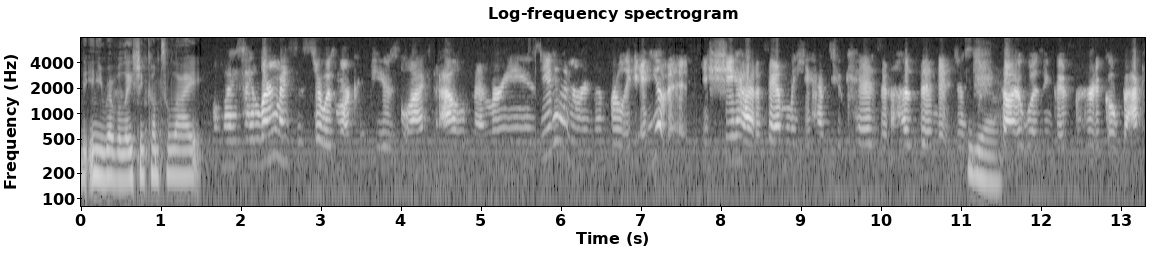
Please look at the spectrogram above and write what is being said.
Did any revelation come to light? Well, I learned my sister was more confused, blacked out memories. She didn't remember like any of it. She had a family, she had two kids and a husband. It just Yeah. thought it wasn't good for her to go back.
